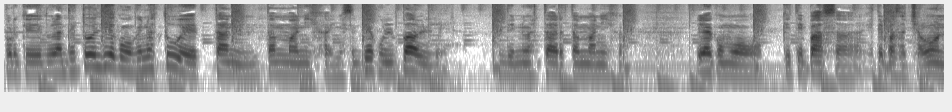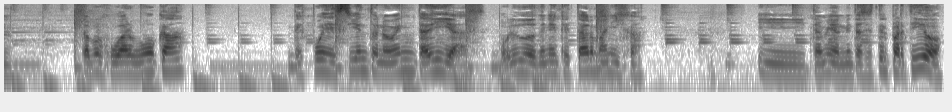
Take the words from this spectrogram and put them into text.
Porque durante todo el día como que no estuve tan, tan manija y me sentía culpable de no estar tan manija. Era como, ¿qué te pasa? ¿Qué te pasa, chabón? Está por jugar Boca después de 190 días. Boludo, tenés que estar manija. Y también, mientras esté el partido,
